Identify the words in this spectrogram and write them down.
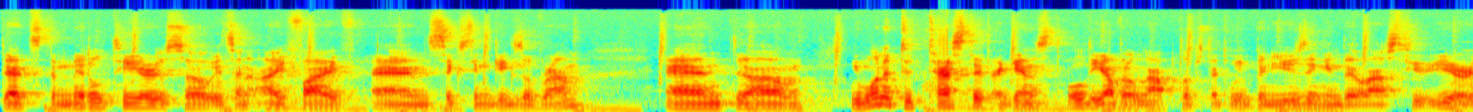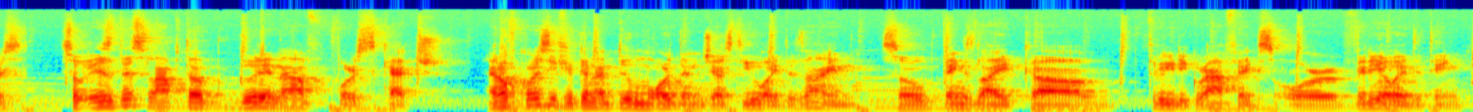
that's the middle tier so it's an i5 and 16 gigs of RAM and um, we wanted to test it against all the other laptops that we've been using in the last few years. So is this laptop good enough for Sketch? And of course, if you're gonna do more than just UI design, so things like uh, 3D graphics or video editing,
